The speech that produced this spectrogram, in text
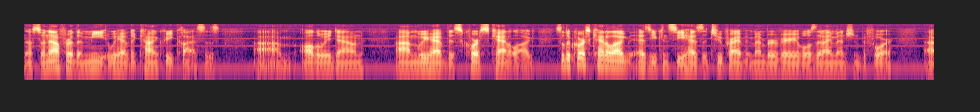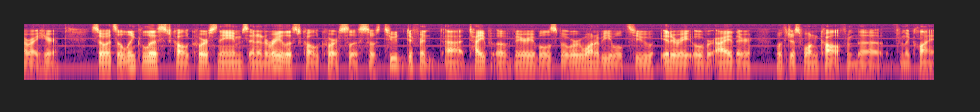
Now, so now for the meat, we have the concrete classes um, all the way down um, we have this course catalog. So the course catalog, as you can see, has the two private member variables that I mentioned before, uh, right here. So it's a linked list called course names and an array list called course list. So it's two different uh, type of variables, but we want to be able to iterate over either with just one call from the from the client.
